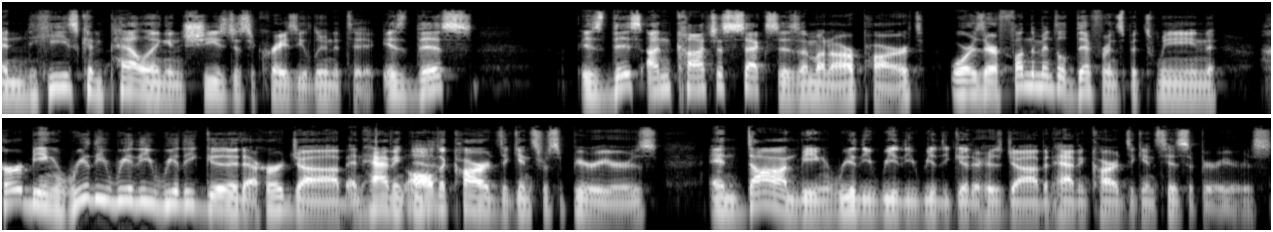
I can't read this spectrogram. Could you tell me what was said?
And he's compelling and she's just a crazy lunatic. Is this is this unconscious sexism on our part or is there a fundamental difference between her being really really really good at her job and having all the cards against her superiors and Don being really really really good at his job and having cards against his superiors?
